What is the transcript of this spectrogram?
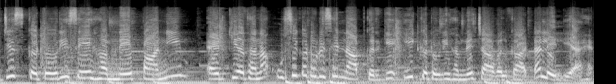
जिस कटोरी से हमने पानी ऐड किया था ना, उसी कटोरी से नाप करके एक कटोरी हमने चावल का आटा ले लिया है।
